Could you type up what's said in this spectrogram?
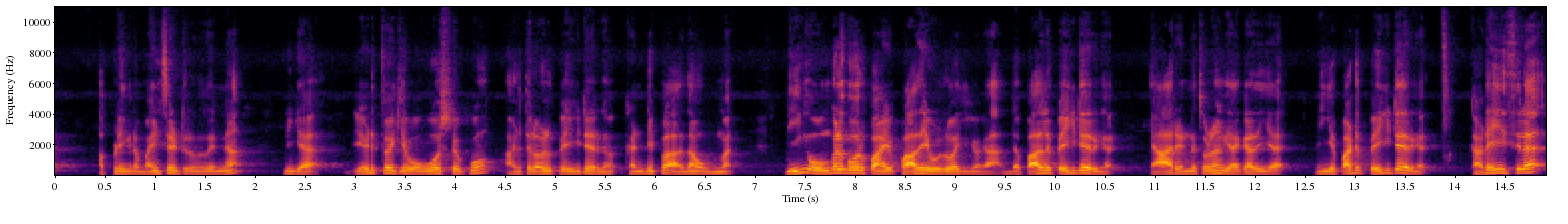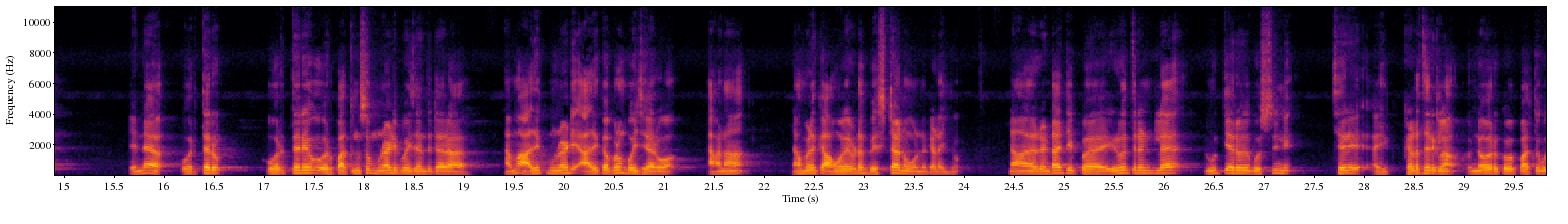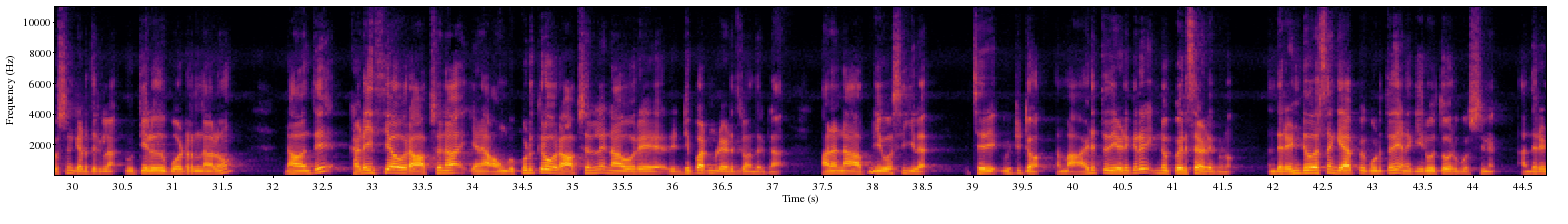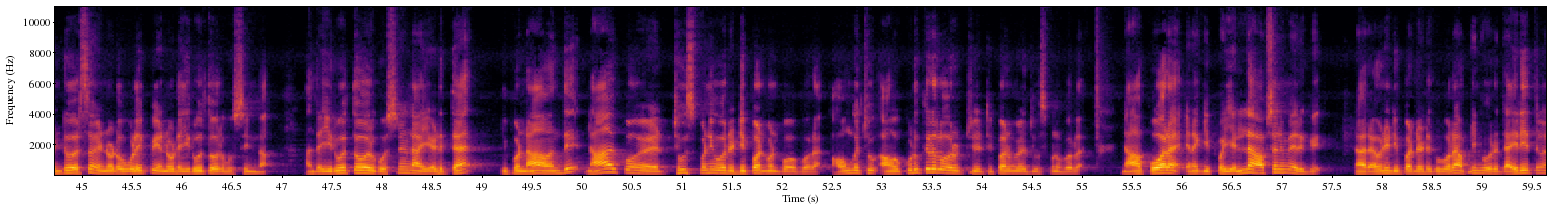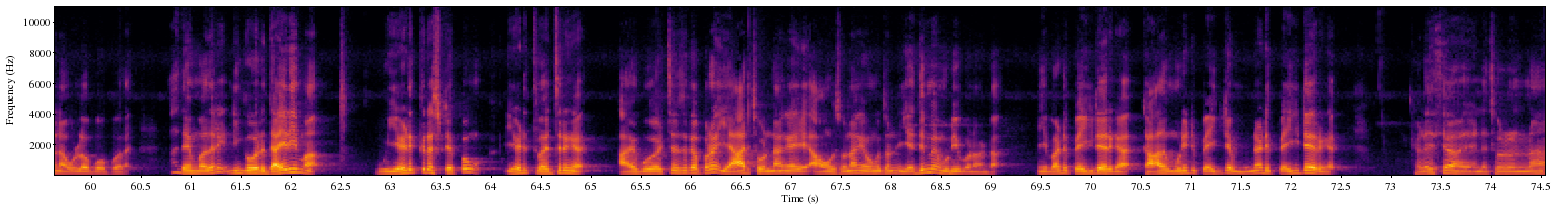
அப்படிங்கிற மைண்ட் செட் இருந்ததுன்னா நீங்கள் எடுத்து வைக்கிற ஒவ்வொரு ஸ்டெப்பும் அடுத்த லெவலுக்கு போய்கிட்டே இருக்கும். கண்டிப்பாக அதுதான் உண்மை. நீங்கள் உங்களுக்கு ஒரு பா பாதையை உருவாக்கிக்கோங்க. அந்த பாதையில் போய்கிட்டே இருங்க. யார் என்ன சொன்னாலும் கேட்காதீங்க. நீங்கள் பாட்டு போய்கிட்டே இருங்க. கடைசியில் என்ன ஒருத்தர் ஒருத்தர் ஒரு பத்து நிமிஷம் முன்னாடி போய் சேர்ந்துட்டாரா? நம்ம அதுக்கு முன்னாடி அதுக்கப்புறம் போய் சேருவோம். ஆனால் நம்மளுக்கு அவங்கள விட பெஸ்ட்டான ஒன்று கிடைக்கும். நான் ரெண்டாயிரத்தி இப்போ இருபத்தி ரெண்டில் நூற்றி அறுபது கொஸ்டின் சரி கிடச்சிருக்கலாம். இன்னும் ஒரு பத்து கொஸ்டின் கிடச்சிருக்கலாம். நூற்றி எழுபது போட்டிருந்தாலும் நான் வந்து கடைசியாக ஒரு ஆப்ஷனாக ஏன்னா அவங்க கொடுக்குற ஒரு ஆப்ஷனில் நான் ஒரு டிபார்ட்மெண்ட் எடுத்துகிட்டு வந்திருக்கேன் ஆனால் நான் அப்படி யோசிக்கல. சரி விட்டுட்டோம். நம்ம அடுத்தது எடுக்கிற இன்னும் பெருசாக எடுக்கணும். அந்த ரெண்டு வருஷம் கேப்பு கொடுத்தது எனக்கு இருபத்தோரு கொஸ்டின் அந்த ரெண்டு வருஷம் என்னோட உழைப்பு என்னோட இருபத்தோரு கொஸ்டின் தான். அந்த இருபத்தோரு கொஸ்டின் நான் எடுத்தேன். இப்போ நான் வந்து நான் இப்போ சூஸ் பண்ணி ஒரு டிபார்ட்மெண்ட் போக போகிறேன் அவங்க சூ அவங்க கொடுக்குறதுல ஒரு டிபார்ட்மெண்ட் சூஸ் பண்ண போகிறேன் நான் போகிறேன் எனக்கு இப்போ எல்லா ஆப்ஷனுமே இருக்குது நான் ரெவன்யூ டிபார்ட்மெண்ட் எடுக்க போகிறேன் அப்படிங்கிற ஒரு தைரியத்தில் நான் உள்ளே போக போகிறேன் அதே மாதிரி நீங்கள் ஒரு தைரியமாக எடுக்கிற ஸ்டெப்பும் எடுத்து வச்சிருங்க. அது வச்சதுக்கப்புறம் யார் சொன்னாங்க அவங்க சொன்னாங்க இவங்க சொன்னாங்க எதுவுமே முடிவு பண்ண வேண்டாம். நீங்கள் பாட்டு போய்கிட்டே இருங்க காதை மூடிட்டு போய்கிட்டே முன்னாடி போய்கிட்டே இருங்க கடைசியாக என்ன சொல்லணும்னா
